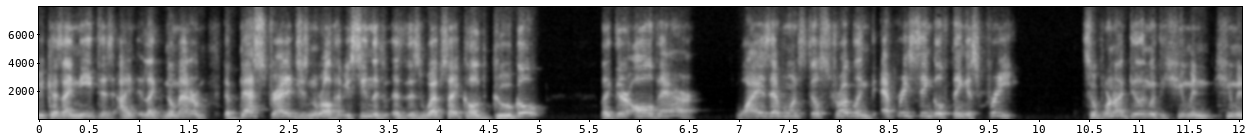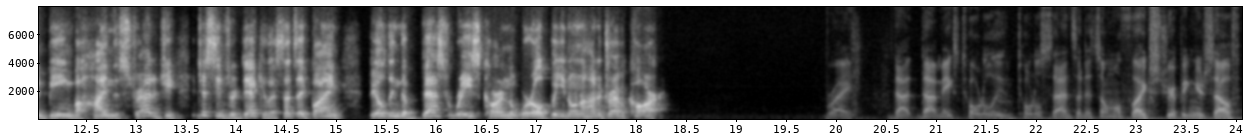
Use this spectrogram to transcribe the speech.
because I need to. I like no matter the best strategies in the world. Have you seen the, this website called Google? Like they're all there. Why is everyone still struggling? Every single thing is free. So if we're not dealing with the human human being behind the strategy, it just seems ridiculous. That's like buying building the best race car in the world, but you don't know how to drive a car. Right. That that makes totally total sense, and it's almost like stripping yourself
